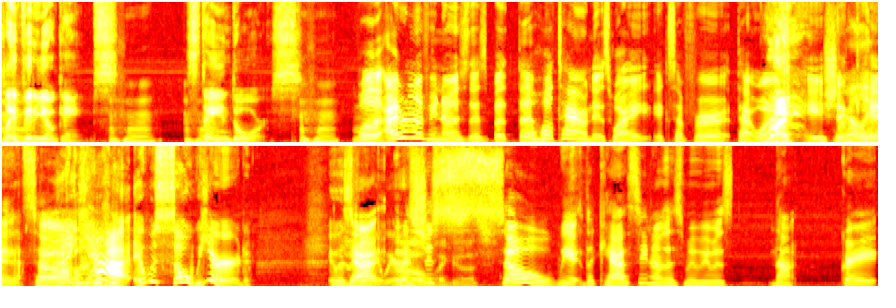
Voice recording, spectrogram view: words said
play Mm. video games, Mm-hmm. stay indoors. Well, I don't know if you noticed this, but the whole town is white except for that one Right. Asian really? kid. So I- yeah, it was so weird. It was yeah, very it weird. was Oh my just gosh. so weird. The casting of this movie was not great.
